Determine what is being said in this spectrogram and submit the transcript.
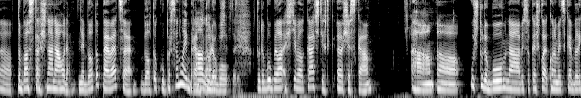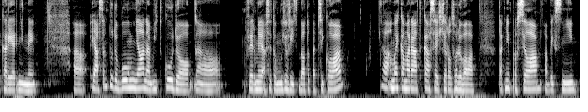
Eh, to byla strašná náhoda. Nebylo to PVC, bylo to Cooperson Librand v tu dobu. V tu dobu byla ještě velká čtyř, eh, šestka a uh, už tu dobu na Vysoké škole ekonomické byly kariérní dny. Uh, já jsem tu dobu měla nabídku do uh, firmy, asi to můžu říct, byla to Pepsi Cola, a moje kamarádka se ještě rozhodovala. Tak mě prosila, abych s ní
